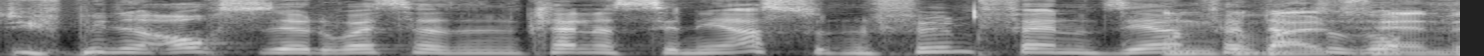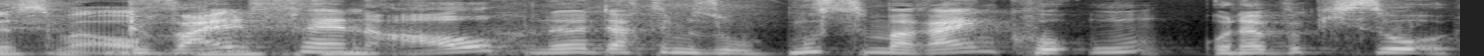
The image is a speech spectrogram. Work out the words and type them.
ich bin ja auch sehr, du weißt ja, ein kleiner Cineast und ein Filmfan und Serienfan. Und dachte so, Gewaltfan, wissen wir auch. Gewaltfan auch, ne? Dachte mir so, musst du mal reingucken. Und dann wirklich so,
